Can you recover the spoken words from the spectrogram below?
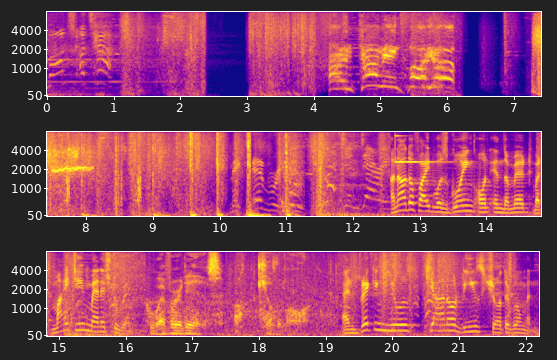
Launch attack. I'm coming for you! Make every. Legendary. Another fight was going on in the mid, but my team managed to win. Whoever it is, I'll kill them all. And breaking news, Keanu Reeves shot a woman.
